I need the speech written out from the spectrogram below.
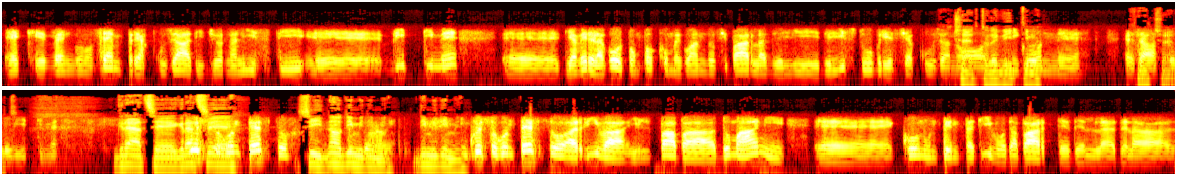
è che vengono sempre accusati i giornalisti eh, vittime eh, di avere la colpa, un po' come quando si parla degli, degli stupri e si accusano certo, le, le donne, esatto, certo. le vittime. Grazie, in grazie. Questo contesto, sì, no, dimmi, dimmi, dimmi, dimmi, In questo contesto arriva il Papa domani eh, con un tentativo da parte del, della,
